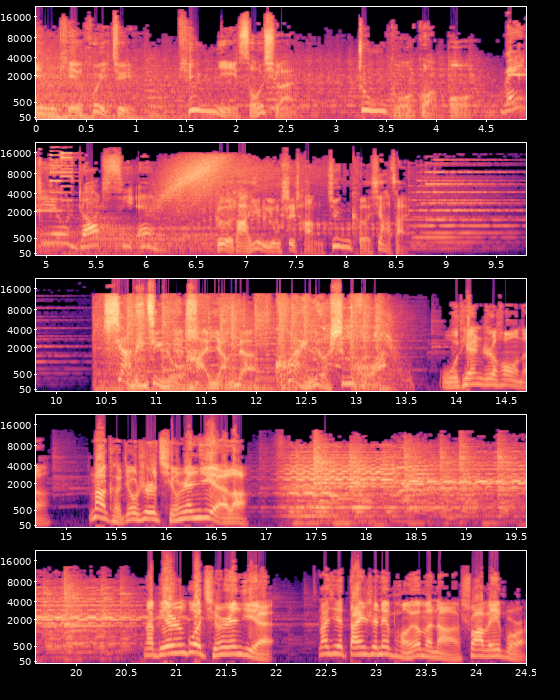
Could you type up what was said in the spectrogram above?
精品汇聚，听你所选，中国广播。radio.dot.cn，。各大应用市场均可下载。下面进入海洋的快乐生活。五天之后呢，那可就是情人节了。那别人过情人节，那些单身的朋友们呢，刷微博，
